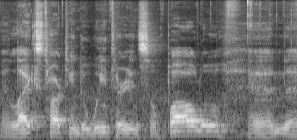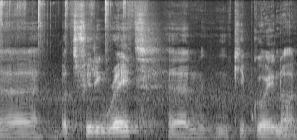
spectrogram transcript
I like starting the winter in sao paulo and uh, but feeling great and keep going on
